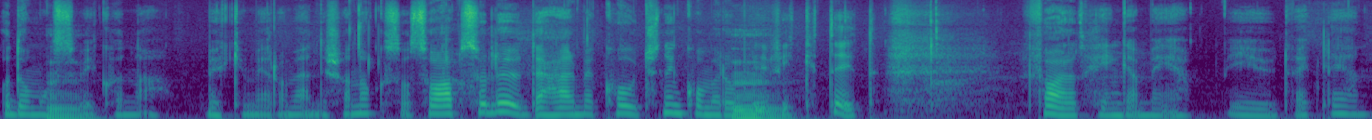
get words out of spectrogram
Och då måste mm. vi kunna mycket mer om människan också. Så absolut, det här med coachning kommer att bli mm. viktigt för att hänga med i utvecklingen.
